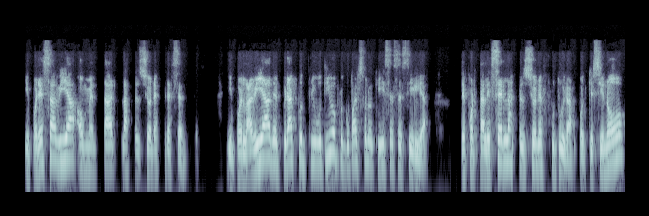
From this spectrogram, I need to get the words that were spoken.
y por esa vía aumentar las pensiones presentes. Y por la vía del pilar contributivo preocuparse de lo que dice Cecilia, de fortalecer las pensiones futuras, porque si no,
